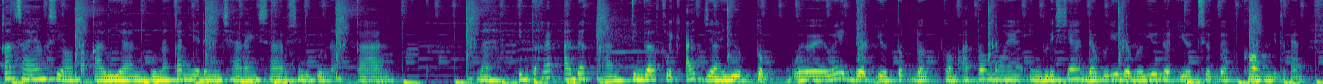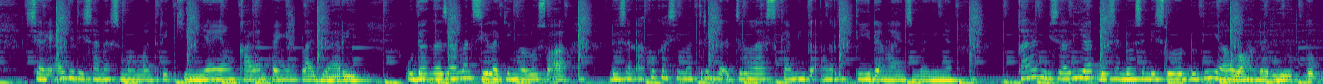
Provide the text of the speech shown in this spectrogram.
Kan sayang sih otak kalian gunakan ya dengan cara yang seharusnya digunakan. Nah, internet ada kan, tinggal klik aja YouTube www.youtube.com atau mau yang Inggrisnya www.youtube.com gitu kan. Cari aja di sana semua materi kimia yang kalian pengen pelajari. Udah nggak zaman sih lagi ngeluh soal dosen aku kasih materi nggak jelas kami nggak ngerti dan lain sebagainya. Kalian bisa lihat dosen-dosen di seluruh dunia loh dari YouTube.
